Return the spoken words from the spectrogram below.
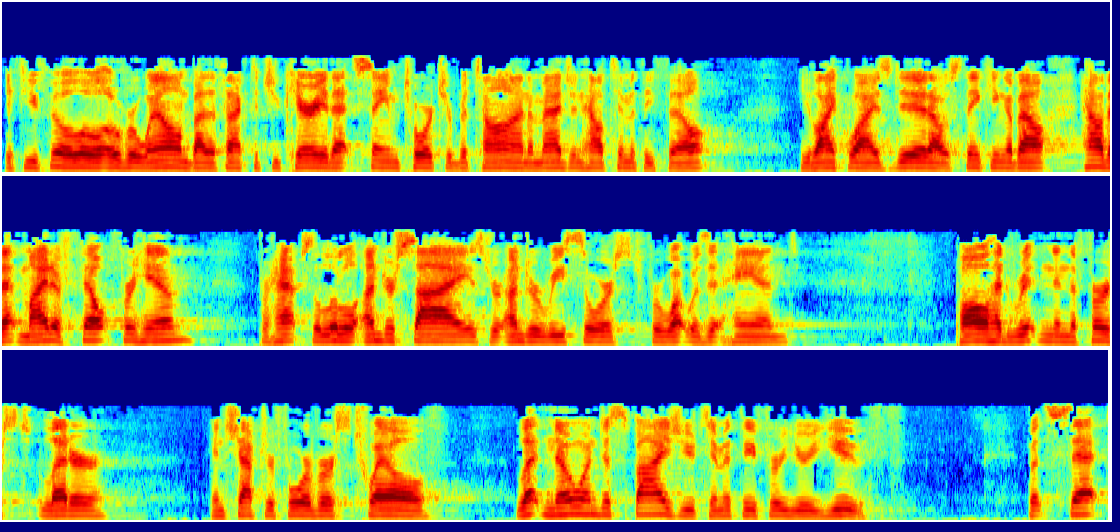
If you feel a little overwhelmed by the fact that you carry that same torch or baton, imagine how Timothy felt. He likewise did. I was thinking about how that might have felt for him, perhaps a little undersized or under-resourced for what was at hand. Paul had written in the first letter in chapter 4 verse 12, let no one despise you, Timothy, for your youth, but set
